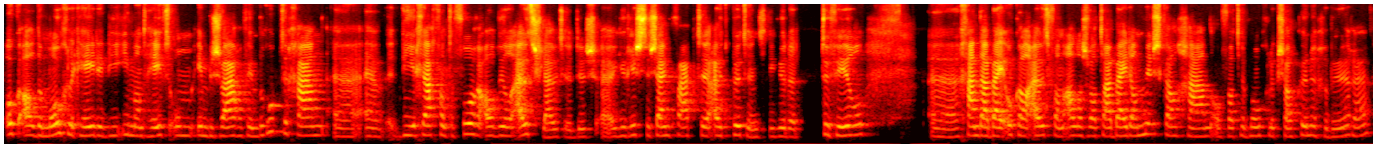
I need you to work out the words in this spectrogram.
ook al de mogelijkheden die iemand heeft om in bezwaar of in beroep te gaan, die je graag van tevoren al wil uitsluiten. Dus juristen zijn vaak te uitputtend, die willen te veel. gaan daarbij ook al uit van alles wat daarbij dan mis kan gaan of wat er mogelijk zou kunnen gebeuren.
